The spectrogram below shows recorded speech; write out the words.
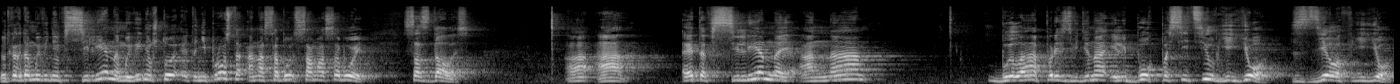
вот когда мы видим Вселенную, мы видим, что это не просто она собой, сама собой создалась, а, а эта Вселенная, она была произведена, или Бог посетил ее, сделав ее.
